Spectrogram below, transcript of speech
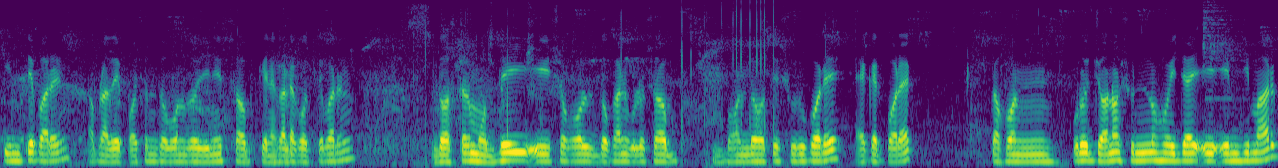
কিনতে পারেন, আপনাদের পছন্দ পছন্দ জিনিস সব কেনাকাটা করতে পারেন। দশটার মধ্যেই এই সকল দোকানগুলো সব বন্ধ হতে শুরু করে, একের পর এক। তখন পুরো জনশূন্য হয়ে যায় এই এমজি মার্গ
